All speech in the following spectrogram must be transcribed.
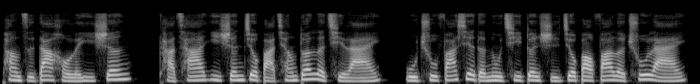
胖子大吼了一声，咔嚓一声就把枪端了起来，无处发泄的怒气顿时就爆发了出来，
